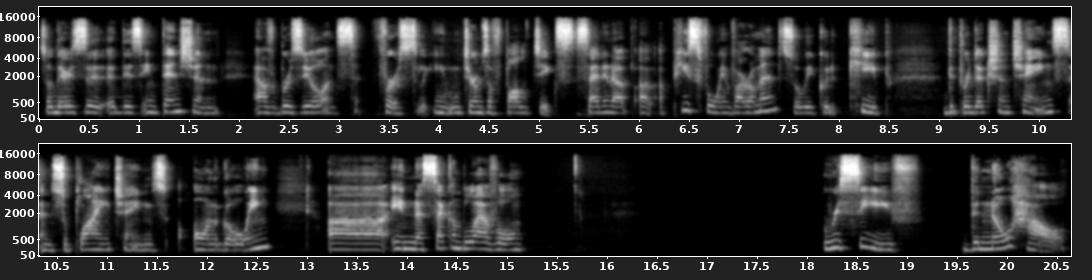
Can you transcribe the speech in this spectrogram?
so there's a, this intention of brazil and firstly in terms of politics setting up a, a peaceful environment so we could keep the production chains and supply chains ongoing. Uh, in the second level, receive the know how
